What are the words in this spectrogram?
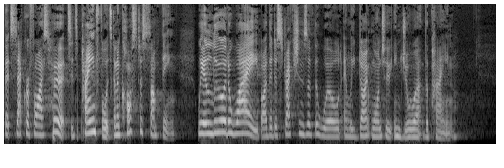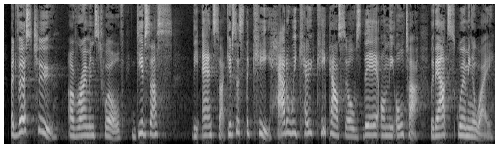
that sacrifice hurts, it's painful, it's going to cost us something. We're lured away by the distractions of the world and we don't want to endure the pain. But verse 2 of Romans 12 gives us the answer, gives us the key. How do we keep ourselves there on the altar without squirming away?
